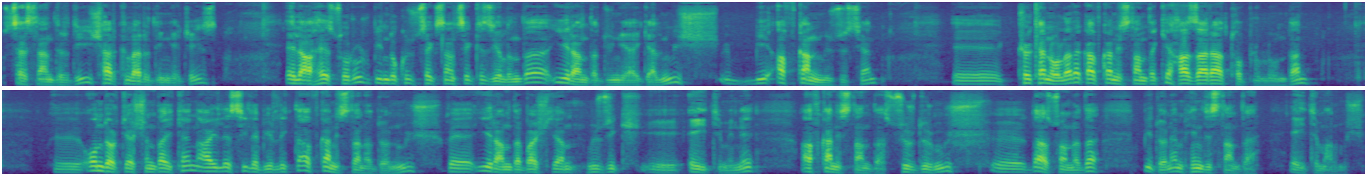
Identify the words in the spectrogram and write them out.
seslendirdiği şarkıları dinleyeceğiz. Elahe Sorur 1988 yılında İran'da dünyaya gelmiş bir Afgan müzisyen e, köken olarak Afganistan'daki Hazara topluluğundan. E, ee, 14 yaşındayken ailesiyle birlikte Afganistan'a dönmüş ve İran'da başlayan müzik e, eğitimini Afganistan'da sürdürmüş. E, daha sonra da bir dönem Hindistan'da eğitim almış.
